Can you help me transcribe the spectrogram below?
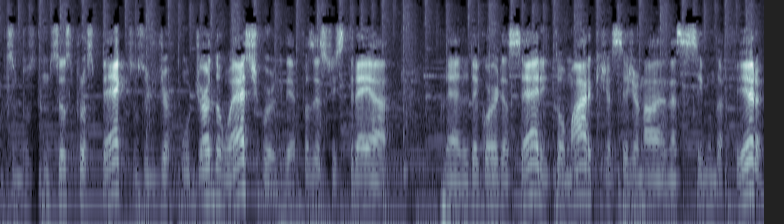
dos seus prospectos, o Jordan Westbrook, deve fazer sua estreia né, no decorrer da série. Tomara que já seja na, nessa segunda-feira.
